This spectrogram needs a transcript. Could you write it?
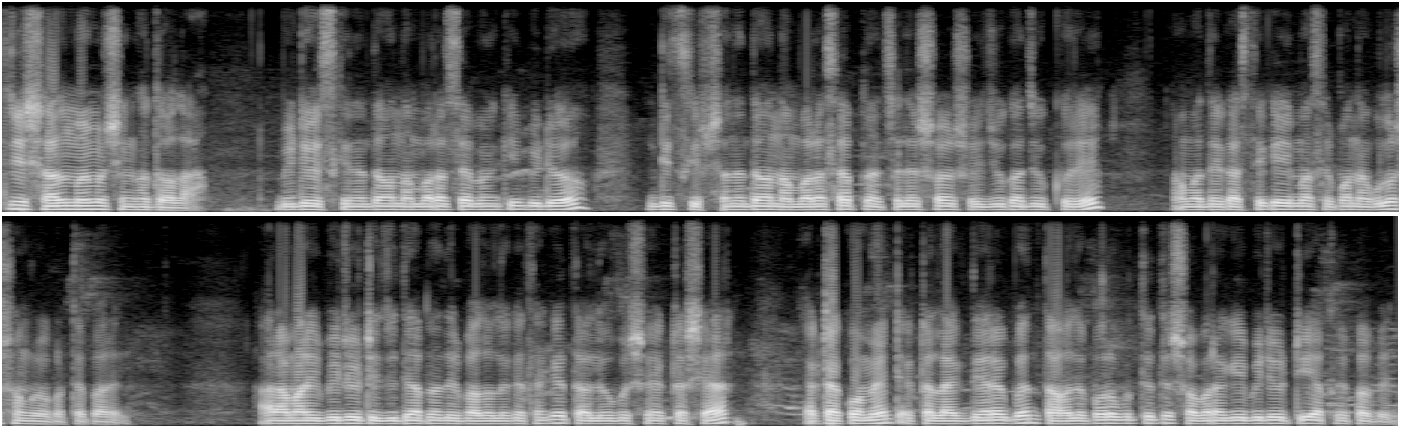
ত্রিশাল ময়মনসিংহ দলা। ভিডিও স্ক্রিনে দেওয়া নাম্বার আছে এবং কি ভিডিও ডিসক্রিপশনে দেওয়া নাম্বার আছে। আপনার ছেলে সরাসরি যোগাযোগ করে আমাদের কাছ থেকে এই মাছের পোনাগুলো সংগ্রহ করতে পারেন। আর আমার এই ভিডিওটি যদি আপনাদের ভালো লেগে থাকে তাহলে অবশ্যই একটা শেয়ার, একটা কমেন্ট, একটা লাইক দিয়ে রাখবেন। তাহলে পরবর্তীতে সবার আগে ভিডিওটি আপনি পাবেন।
